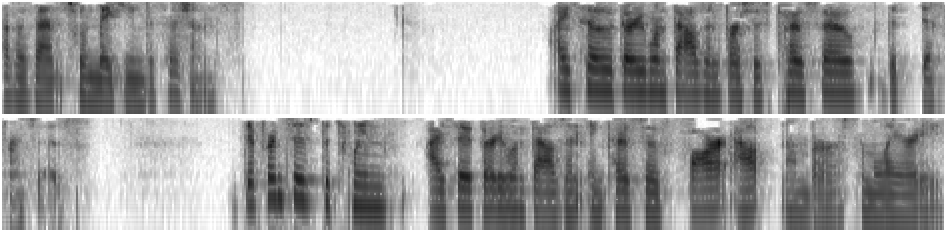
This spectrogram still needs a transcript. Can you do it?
of events when making decisions. ISO 31000 versus COSO, the differences. Differences between ISO 31000 and COSO far outnumber similarities.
